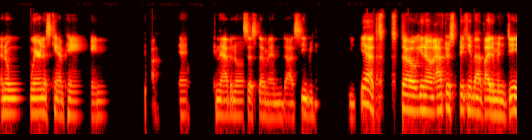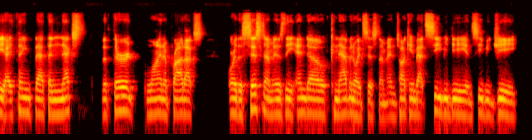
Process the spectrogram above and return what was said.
an awareness campaign. Uh, cannabinoid system and uh, CBD. Yes. So, you know, after speaking about vitamin D, I think that the next, the third line of products or the system is the endocannabinoid system and talking about CBD and CBG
